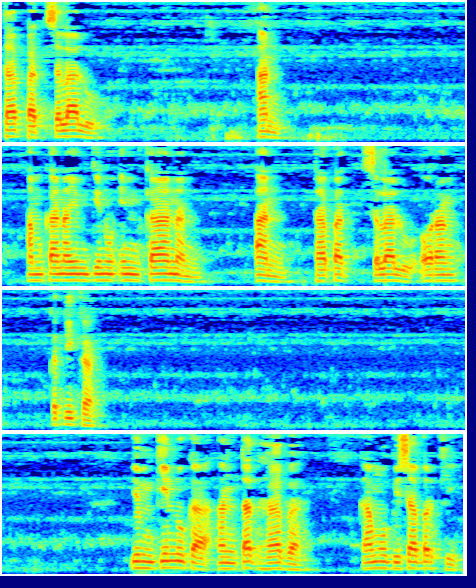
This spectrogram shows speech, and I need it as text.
dapat selalu. An. Amkana yumkinu imkanan an. Dapat selalu orang ketiga. Yumkinuka antadhaba kamu bisa pergi.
